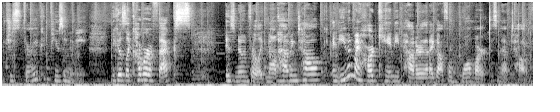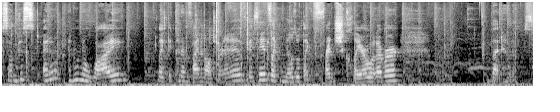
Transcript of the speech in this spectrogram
which is very confusing to me. Because like Cover FX is known for like not having talc, and even my hard candy powder that I got from Walmart doesn't have talc. So I'm just, I don't, I don't know why like they couldn't find an alternative. They say it's like milled with like French clay or whatever, but who knows.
